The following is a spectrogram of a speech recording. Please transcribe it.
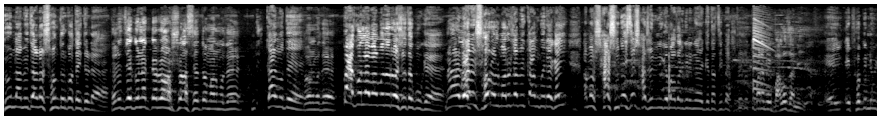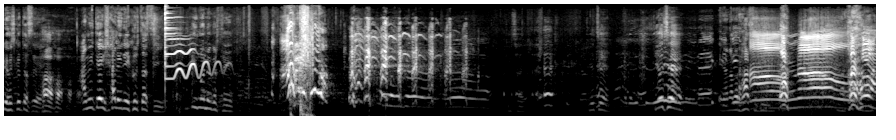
দুই নামি তো একটা সুন্দর কথাই তো এটা। যে কোনো একটা রহস্য আছে তোমার মধ্যে? কার মধ্যে? তোমার মধ্যে? পাগল আমার মধ্যে তো বুকে। না। আমি সরল মানুষ আমি কাম করে খাই। আমার শাশুড়ি আছে শাশুড়ি নিয়ে বাজার করে নিয়ে তোমার আমি ভালো জানি। এই এই ফকির নিবিড়ি হইস করতেছে হ্যাঁ হ্যাঁ হ্যাঁ আমি তো এই শালি রে খুঁজতেছি। কি মনে করছে? কি হয়েছে কি হয়েছে এখানে আমার হাসি। হ্যাঁ হ্যাঁ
